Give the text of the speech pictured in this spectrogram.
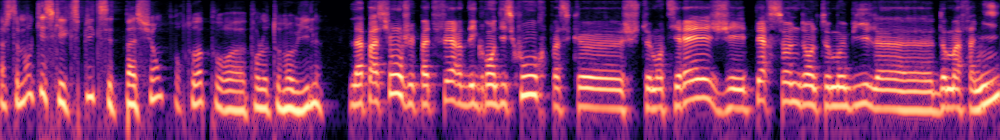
Justement, qu'est-ce qui explique cette passion pour toi pour, pour l'automobile? La passion, je vais pas te faire des grands discours parce que je te mentirais. J'ai personne dans l'automobile dans ma famille.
